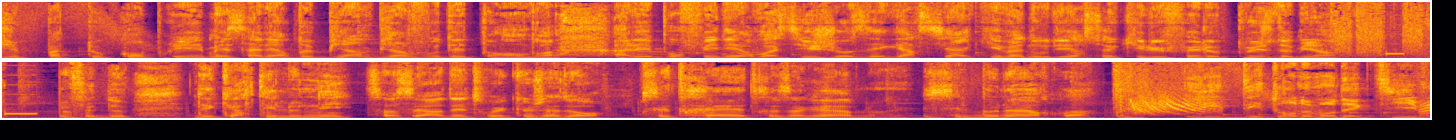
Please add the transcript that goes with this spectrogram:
J'ai pas tout compris, mais ça a l'air de bien bien vous détendre. Allez, pour finir, voici José Garcia qui va nous dire ce qui lui fait le plus de bien. Le fait de d'écarter le nez, ça c'est un des trucs que j'adore. C'est très très agréable. ouais. C'est le bonheur quoi. Les détournements d'Active.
